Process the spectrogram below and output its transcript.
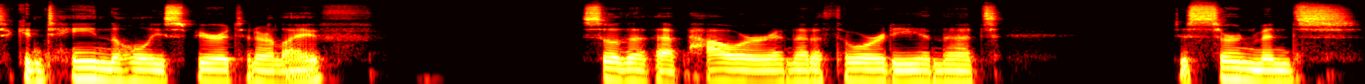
to contain the Holy Spirit in our life, so that that power and that authority and that discernment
